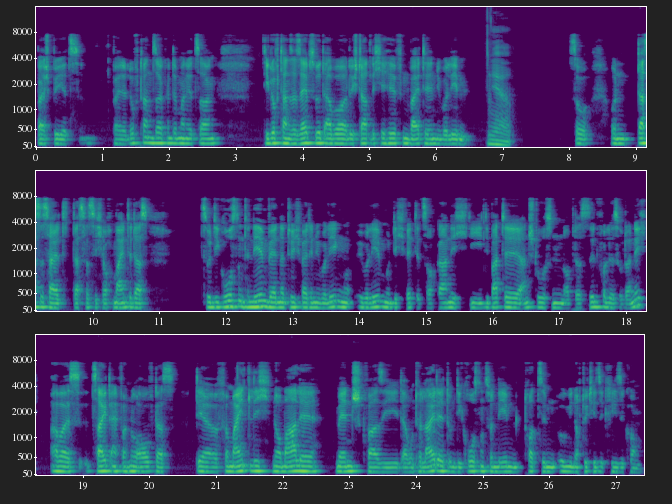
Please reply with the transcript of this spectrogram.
Beispiel jetzt bei der Lufthansa könnte man jetzt sagen. Die Lufthansa selbst wird aber durch staatliche Hilfen weiterhin überleben. Ja. So, und das ist halt das, was ich auch meinte, dass so die großen Unternehmen werden natürlich weiterhin überlegen, überleben und ich werde jetzt auch gar nicht die Debatte anstoßen, ob das sinnvoll ist oder nicht. Aber es zeigt einfach nur auf, dass der vermeintlich normale Mensch quasi darunter leidet und die großen Unternehmen trotzdem irgendwie noch durch diese Krise kommen.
